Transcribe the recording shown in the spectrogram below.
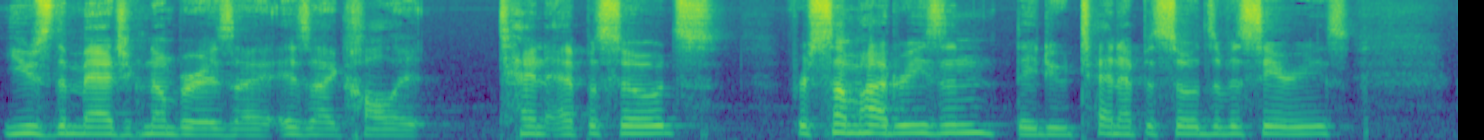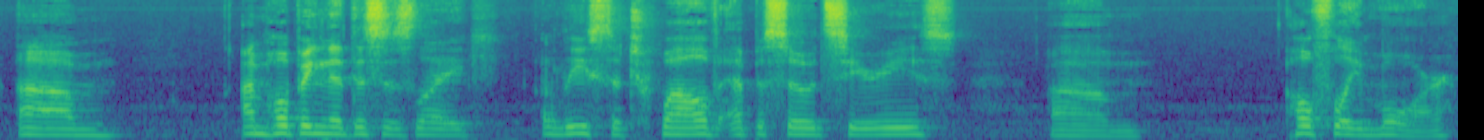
use the magic number as I as I call it, ten episodes. For some odd reason, they do ten episodes of a series. Um, I'm hoping that this is like at least a twelve episode series. Um, hopefully more.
